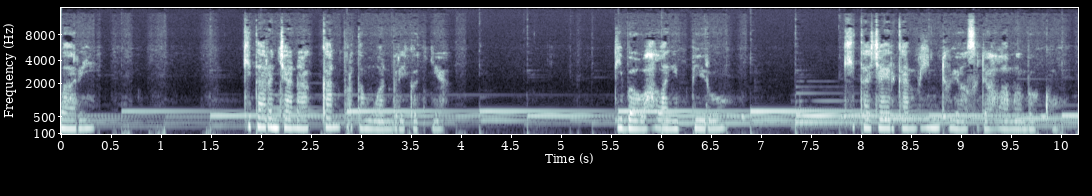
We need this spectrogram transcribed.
Mari kita rencanakan pertemuan berikutnya. Di bawah langit biru, kita cairkan rindu yang sudah lama beku.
